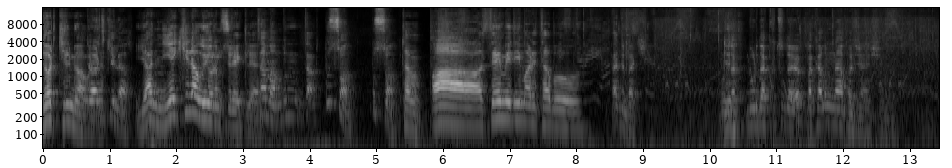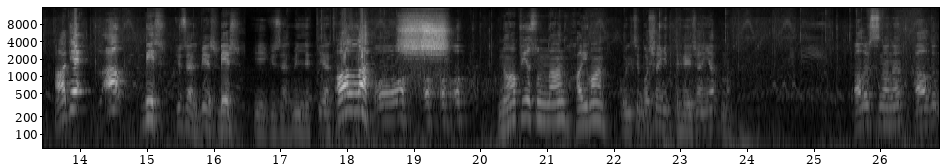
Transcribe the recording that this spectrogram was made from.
4 kill mi alacağım? 4 kill al. Ya niye kill alıyorum sürekli? Tamam, tamam bu son. Bu son. Tamam. Aa sevmediğim harita bu. Hadi bak. Burada, burada kutu da yok. Bakalım ne yapacaksın şimdi. Hadi al. 1. Güzel. 1. 1. İyi güzel. Millet diğer tarafta. Allah. Oh, oh, Şşş. oh, oh. Ne yapıyorsun lan hayvan? Ulti boşa gitti. Heyecan yapma. Alırsın onu. Aldın.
